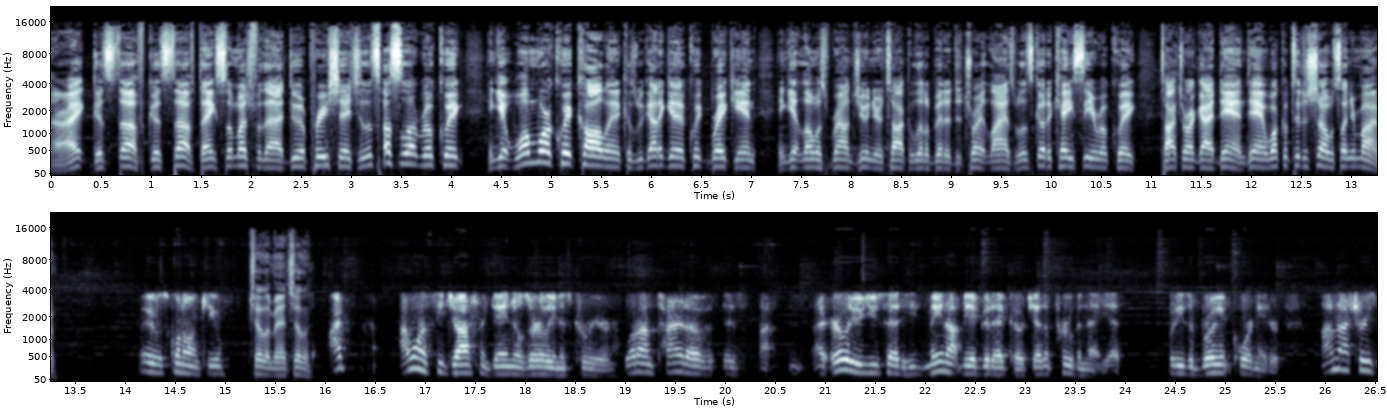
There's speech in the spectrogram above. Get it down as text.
All right, good stuff, good stuff. Thanks so much for that. I do appreciate you. Let's hustle up real quick and get one more quick call in because we got to get a quick break in and get Lomas Brown Jr. to talk a little bit of Detroit Lions. But let's go to KC real quick. Talk to our guy Dan. Dan, welcome to the show. What's on your mind? Hey, what's going on, Q? Chilling, man, chilling. I I want to see Josh McDaniels early in his career. What I'm tired of is I, I, earlier you said he may not be a good head coach. He hasn't proven that yet, but he's a brilliant coordinator. I'm not sure he's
